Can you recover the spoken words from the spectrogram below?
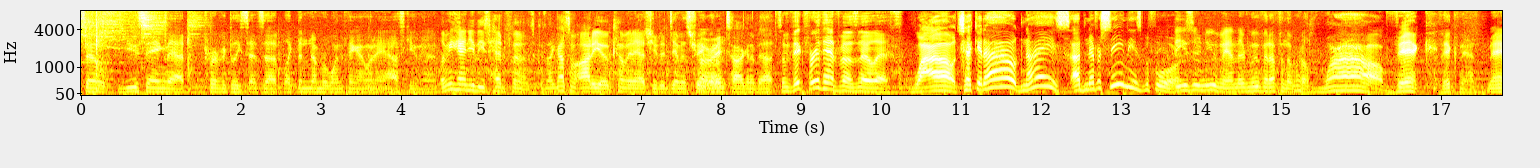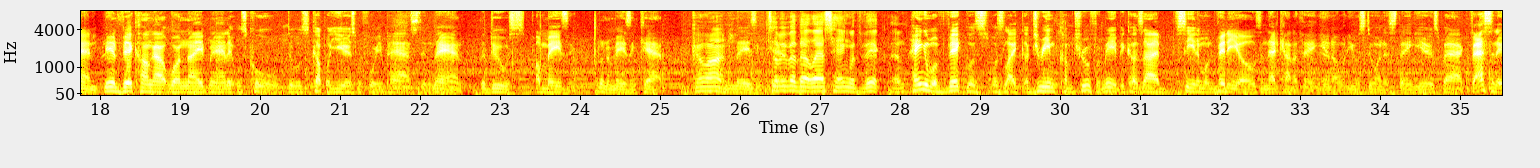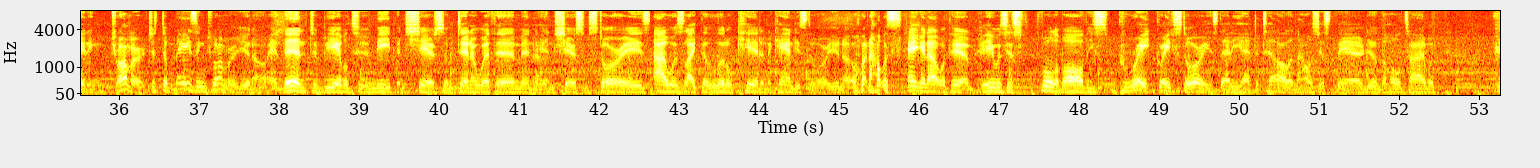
So you saying that perfectly sets up like the number one thing I want to ask you, man. Let me hand you these headphones because I got some audio coming at you to demonstrate All what right. I'm talking about. Some Vic Firth headphones, no less. Wow, check it out. Nice. I've never seen these before. These are new, man. They're moving up in the world. Wow, Vic. Vic, man. Man, me and Vic hung out one night, man. It was cool. It was a couple years before he passed, and man, the dude was amazing. What an amazing cat. Go on. Amazing. Tell me about that last hang with Vic, man. Hanging with Vic was, was like a dream come true for me because I'd seen him on videos and that kind of thing, you know, when he was doing his thing years back. Fascinating drummer, just amazing drummer, you know. And then to be able to meet and share some dinner with him and, and share some stories, I was like the little kid in a candy store, you know, when I was hanging out with him. He was just full of all these great, great stories that he had to tell. And I was just there you know, the whole time with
